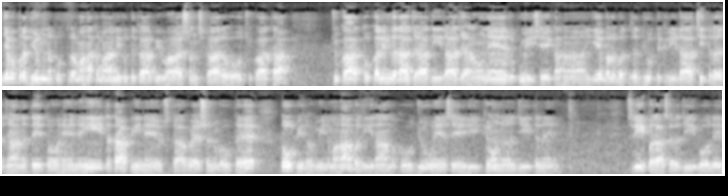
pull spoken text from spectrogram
जब प्रद्युम्न पुत्र महात्मा निरुद्ध का विवाह संस्कार हो चुका था, चुका तो कलिंग राजा आदि राजाओं ने रुक्मी से कहा, ये बलभद्र द्युत क्रीड़ा चित्र जानते तो है नहीं, तथापि ने उसका वैशन बहुत है तो फिर हम इन महाबली राम को जुए से ही क्यों न जीत लें? श्री पराशर जी बोले,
